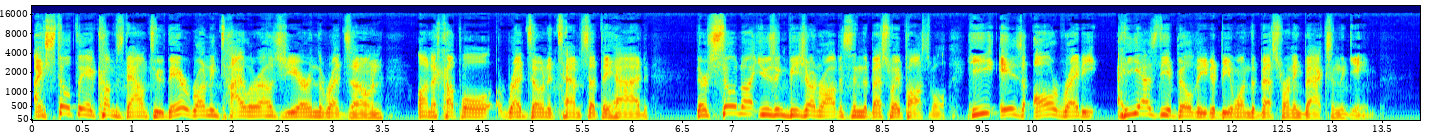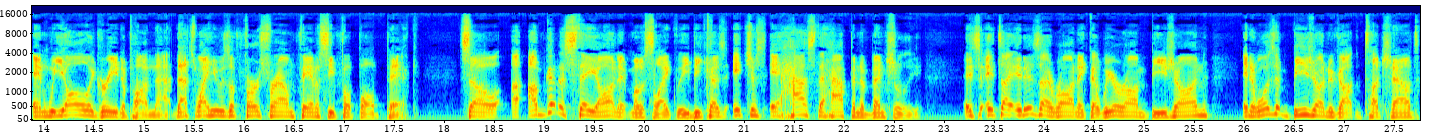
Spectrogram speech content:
I still think it comes down to they're running Tyler Allgeier in the red zone on a couple red zone attempts that they had. They're still not using Bijan Robinson the best way possible. He is already he has the ability to be one of the best running backs in the game. And we all agreed upon that. That's why he was a first round fantasy football pick. So I'm going to stay on it most likely because it just it has to happen eventually. It's it's it is ironic that we were on Bijan and it wasn't Bijan who got the touchdowns.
